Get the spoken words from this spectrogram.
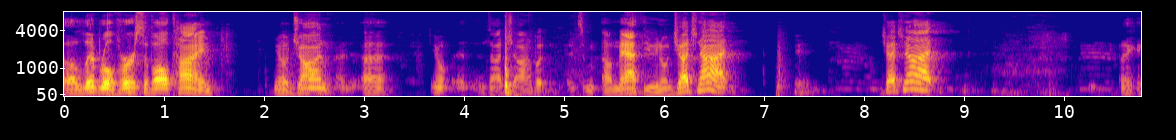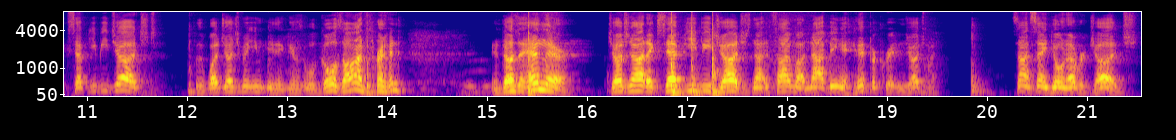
uh, liberal verse of all time. You know, John, uh, you know, it's not John, but it's uh, Matthew. You know, judge not, judge not, except you be judged. With what judgment you well, it goes on, friend. It doesn't end there. Judge not, except ye be judged. It's not. It's talking about not being a hypocrite in judgment. It's not saying don't ever judge.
